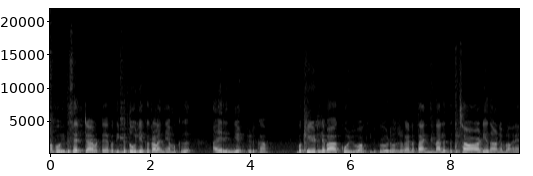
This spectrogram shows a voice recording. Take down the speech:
അപ്പോൾ ഇത് സെറ്റാവട്ടെ അപ്പോൾ ഇതിന്റെ തൊലിയൊക്കെ കളഞ്ഞ് നമുക്ക് അരിഞ്ഞ് എടുക്കാം. അപ്പോൾ കേടിലെ ഭാഗമൊക്കെ ഒഴിവാക്കി. ഇത് കേട് വന്നിട്ട് കാരണം തഞ്ഞ് നിലത്തേക്ക് ചാടിയതാണ്. നമ്മളങ്ങനെ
